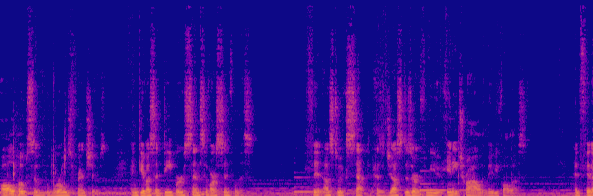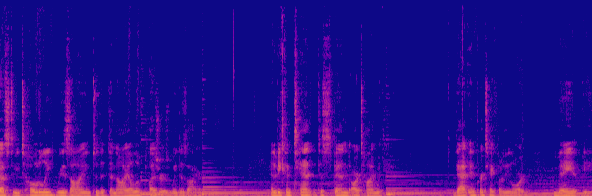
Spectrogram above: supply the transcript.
all hopes of the world's friendships and give us a deeper sense of our sinfulness. Fit us to accept as just desert from you any trial that may befall us, and fit us to be totally resigned to the denial of pleasures we desire, and to be content to spend our time with you. That in particularly, Lord, may it be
